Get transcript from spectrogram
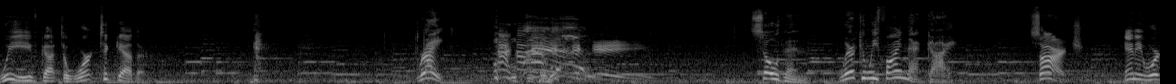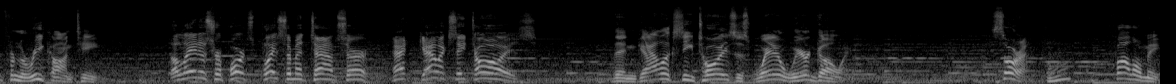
We've got to work together. Right. So then, where can we find that guy? Sarge, any word from the recon team? The latest reports place him in town, sir, at Galaxy Toys. Then Galaxy Toys is where we're going. Sora, hmm? follow me.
